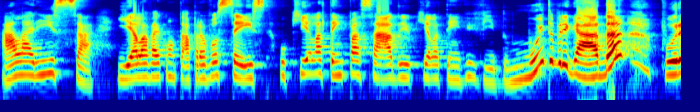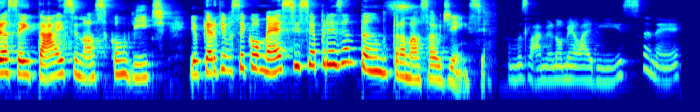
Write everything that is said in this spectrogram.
a Larissa e ela vai contar para vocês o que ela tem passado e o que ela tem vivido. Muito obrigada por aceitar esse nosso convite. E eu quero que você comece se apresentando para nossa audiência. Vamos lá, meu nome é Larissa, né?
